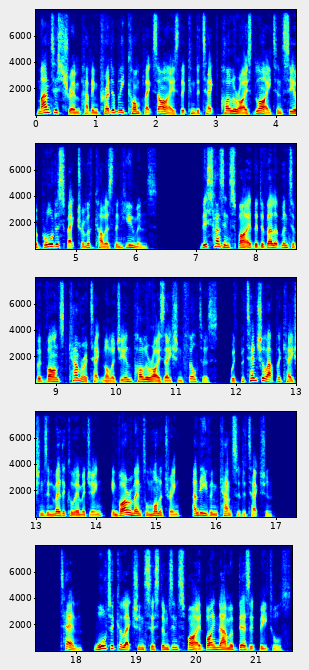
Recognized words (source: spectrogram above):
Mantis shrimp have incredibly complex eyes that can detect polarized light and see a broader spectrum of colors than humans. This has inspired the development of advanced camera technology and polarization filters, with potential applications in medical imaging, environmental monitoring, and even cancer detection. 10. Water collection systems inspired by Namib desert beetles.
